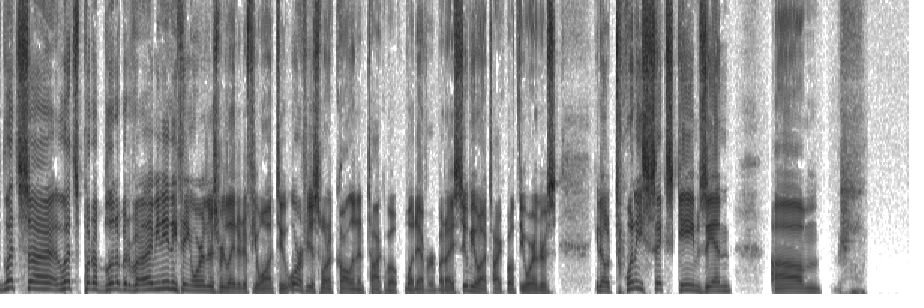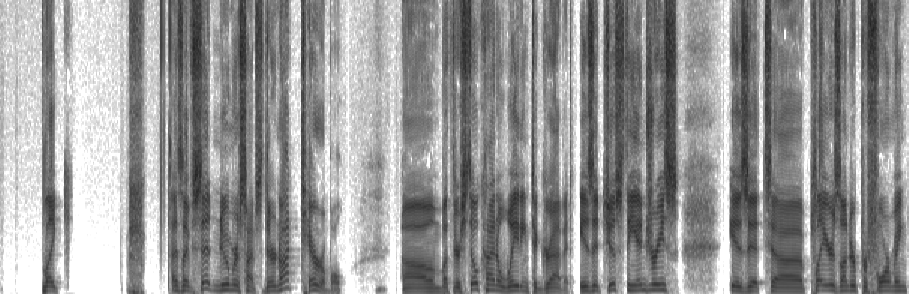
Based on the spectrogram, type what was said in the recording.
let's uh, let's put a little bit of i mean anything Oilers related if you want to or if you just want to call in and talk about whatever but I assume you want to talk about the Oilers. You know 26 games in um, like as I've said numerous times they're not terrible um, but they're still kind of waiting to grab it. Is it just the injuries? Is it uh, players underperforming?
